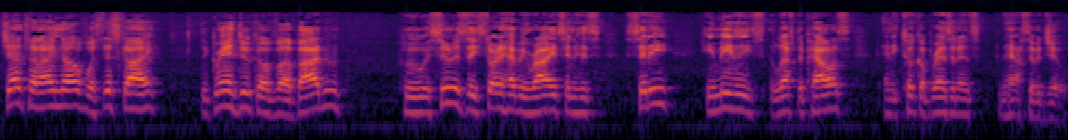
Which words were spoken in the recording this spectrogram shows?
gentleman I know of was this guy, the Grand Duke of uh, Baden, who, as soon as they started having riots in his city, he immediately left the palace and he took up residence in the house of a Jew.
